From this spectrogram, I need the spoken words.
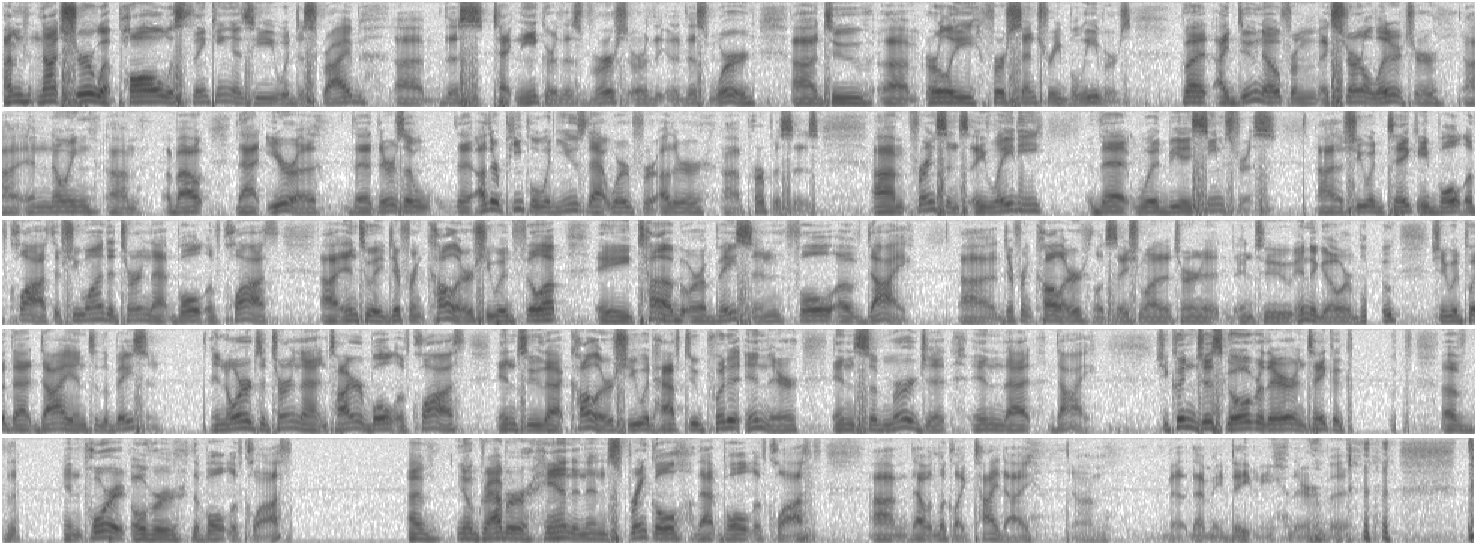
I'm not sure what Paul was thinking as he would describe uh, this technique or this verse or the, this word uh, to um, early first century believers. But I do know from external literature uh, and knowing um, about that era that there's a that other people would use that word for other uh, purposes. Um, for instance, a lady that would be a seamstress, uh, she would take a bolt of cloth. If she wanted to turn that bolt of cloth uh, into a different color, she would fill up a tub or a basin full of dye. Uh, different color. Let's say she wanted to turn it into indigo or blue. She would put that dye into the basin in order to turn that entire bolt of cloth into that color, she would have to put it in there and submerge it in that dye. She couldn't just go over there and take a cup of the, and pour it over the bolt of cloth. Uh, you know, grab her hand and then sprinkle that bolt of cloth. Um, that would look like tie dye. Um, that may date me there, but.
